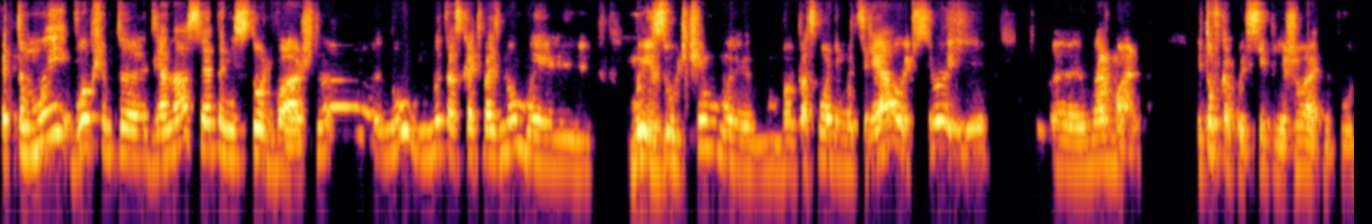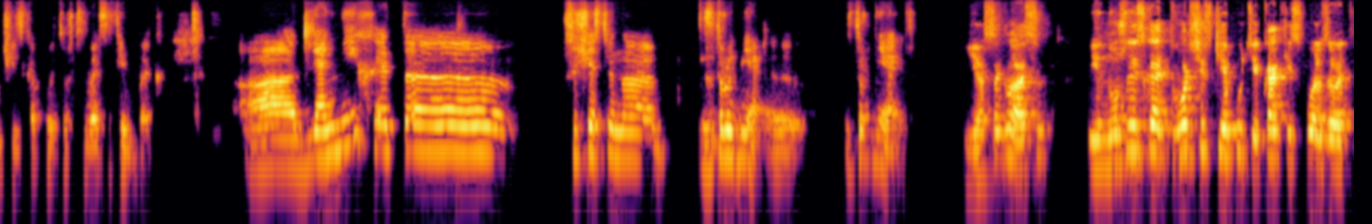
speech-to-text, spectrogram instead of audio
Это мы, в общем-то, для нас это не столь важно. Ну, мы, так сказать, возьмем, мы, мы изучим, мы посмотрим материалы, все, и э, нормально. И то в какой степени желательно получить какой-то, что называется, фидбэк. А для них это существенно затрудняет. Э, затрудняет. Я согласен. И нужно искать творческие пути, как использовать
